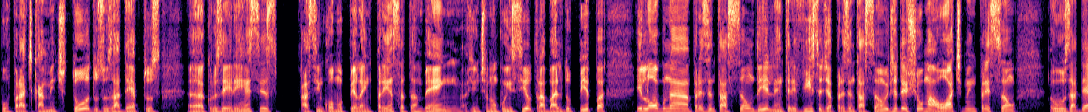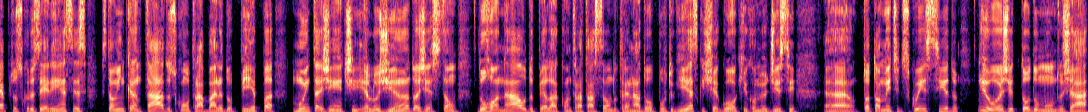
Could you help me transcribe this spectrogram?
por praticamente todos os adeptos uh, cruzeirenses, assim como pela imprensa também, a gente não conhecia o trabalho do Pepa, e logo na apresentação dele, na entrevista de apresentação, ele já deixou uma ótima impressão os adeptos cruzeirenses estão encantados com o trabalho do Pepa, muita gente elogiando a gestão do Ronaldo pela contratação do treinador português, que chegou aqui, como eu disse, é, totalmente desconhecido, e hoje todo mundo já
